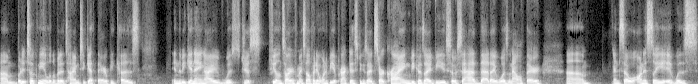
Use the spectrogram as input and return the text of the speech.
Um, but it took me a little bit of time to get there because in the beginning I was just feeling sorry for myself. I didn't want to be at practice because I'd start crying because I'd be so sad that I wasn't out there. Um, and so honestly, it was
